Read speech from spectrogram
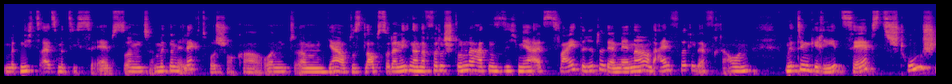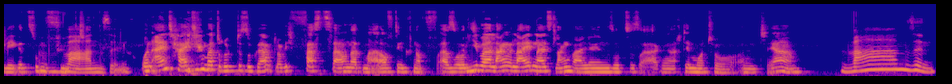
mit nichts als mit sich selbst und mit einem Elektroschocker. Und ähm, ja, ob du es glaubst oder nicht, nach einer Viertelstunde hatten sie sich mehr als zwei Drittel der Männer und ein Viertel der Frauen mit dem Gerät selbst Stromschläge zugefügt. Wahnsinn. Und ein Teilnehmer drückte sogar, glaube ich, fast 200 Mal auf den Knopf. Also lieber lang leiden als langweilen sozusagen nach dem Motto. Und ja. Wahnsinn.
